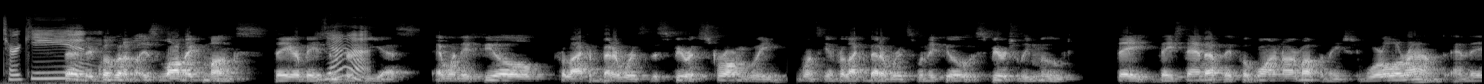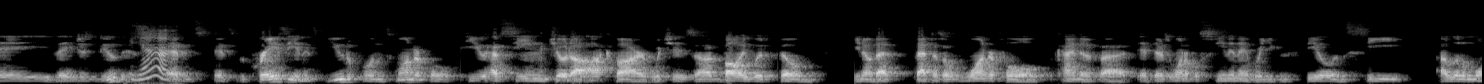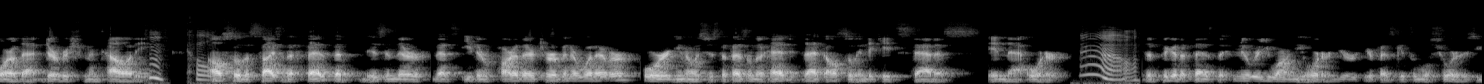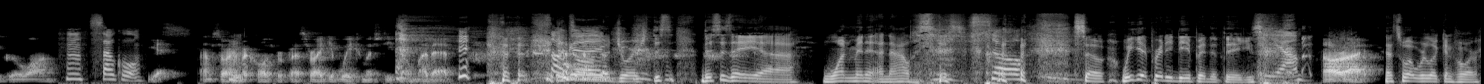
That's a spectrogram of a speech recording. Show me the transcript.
Turkey. They're the equivalent of Islamic monks. They are based Yeah. in Turkey, yes. And when they feel, for lack of better words, the spirit strongly, once again, for lack of better words, when they feel spiritually moved, they they stand up, they put one arm up, and they just whirl around, and they they just do this. Yeah. And it's it's crazy, and it's beautiful, and it's wonderful. You have seen Jodhaa Akbar, which is a Bollywood film, you know that that does a wonderful kind of. Uh, it, there's a wonderful scene in it where you can feel and see a little more of that dervish mentality. Hmm, cool. Also, the size of the fez that is in their, that's either part of their turban or whatever, or, you know, it's just the fez on their head, that also indicates status in that order. oh, The bigger the fez, the newer you are in the order, your, your fez gets a little shorter as you go on. hmm, so cool. Yes. I'm sorry, I'm a college professor. I give way too much detail. My bad. it's all all good. good, George. This this is a uh, one minute analysis, So, so we get pretty deep into things. yeah. All right. That's what we're looking for.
